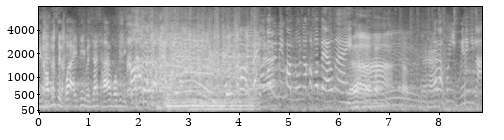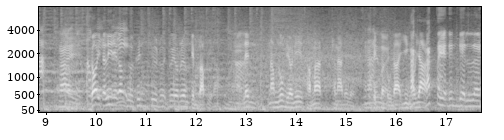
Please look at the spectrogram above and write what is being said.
มีความรู้สึกว่าไอ้ที่มันช้าๆเพราะพิธีกรเขาก็ไม่มีความรู้นะเขาก็แบ๊วไงครับนะฮะเพราะแบบผู้หญิงไม่เล่นกีฬา ใช่ ก็อิตาลีเนี่ยก็คือขึ้นชื่อด้วยด้วยเรื่องเกมรับอยู่แล้ว อ่า เล่นนำลูกเดียวนี่สามารถชนะได้เลยชนะปิดประตูได้ยิงเขายาก นักเตะเด่นๆเลย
